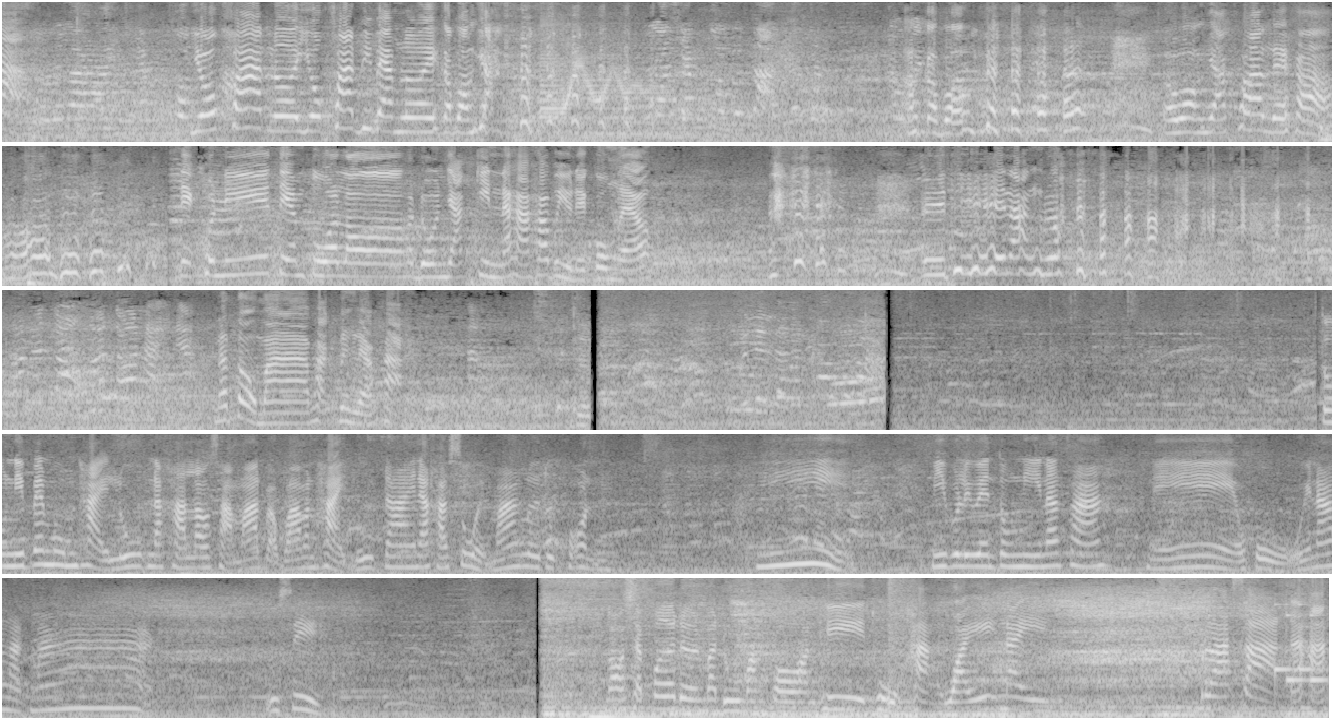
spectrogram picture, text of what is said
ยกฟาดเลย ยกฟาดพี่แบมเลย กระบองยักษ์เราแชมป์ตัวภาษา เอากระบอง กระบองยักษ์ฟาดเลยค่ะ เด็กคนนี้เตรียมตัวรอโดนยักษ์กินนะคะ เข้าไปอยู่ในกรงแล้วมีที่ให้นั่งด้วยถ้าไม่ต่อมาตอนไหนเนี่ยน้าโตมาพักหนึ่งแล้วค่ะตรงนี้เป็นมุมถ่ายรูปนะคะ เราสามารถแบบว่ามันถ่ายรูปได้นะคะ สวยมากเลยทุกคน นี่ มีบริเวณตรงนี้นะจ๊ะนี่โอ้โหน่ารักมาก ดูสิน้องแชปเปอร์เดินมาดูมังกรที่ถูกขังไว้ในปราสาทนะคะ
